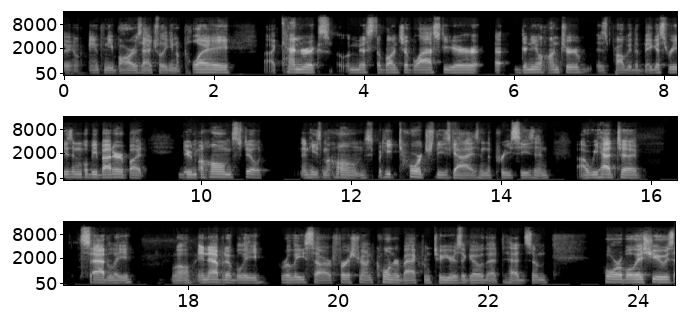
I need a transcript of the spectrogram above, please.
you know, Anthony Barr is actually going to play. Uh, Kendricks missed a bunch of last year. Uh, Danielle Hunter is probably the biggest reason we'll be better, but dude, Mahomes still, and he's Mahomes, but he torched these guys in the preseason. Uh, we had to, sadly, well, inevitably release our first round cornerback from two years ago that had some horrible issues.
